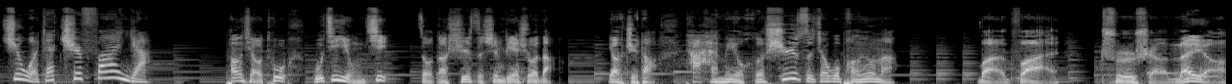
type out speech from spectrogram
去我家吃饭呀？胖小兔鼓起勇气走到狮子身边说道：“要知道，他还没有和狮子交过朋友呢。晚饭吃什么呀？”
